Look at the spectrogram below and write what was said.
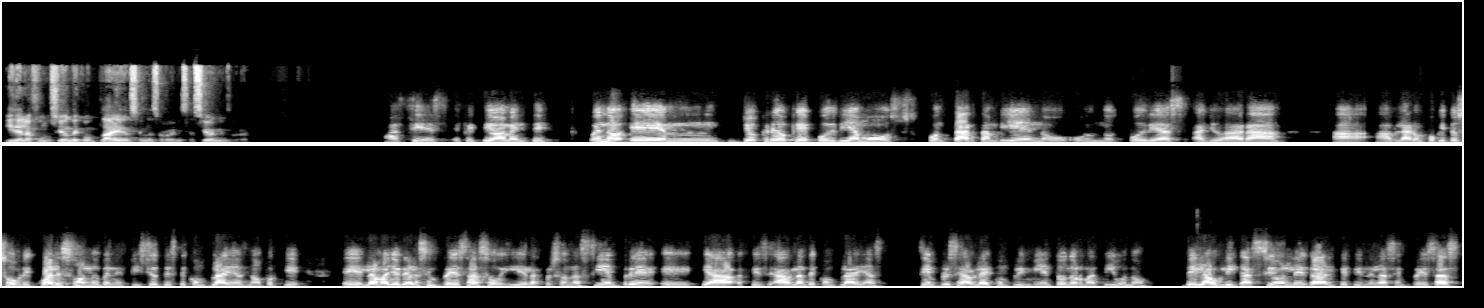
y de la función de compliance en las organizaciones, ¿verdad? Así es, efectivamente. Bueno, em, yo creo que podríamos contar también o, nos podrías ayudar a, hablar un poquito sobre cuáles son los beneficios de este compliance, ¿no? Porque eh, la mayoría de las empresas y de las personas siempre eh, que, que hablan de compliance, siempre se habla de cumplimiento normativo, ¿no? De la obligación legal que tienen las empresas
